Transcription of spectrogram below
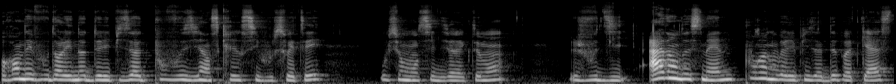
Rendez-vous dans les notes de l'épisode pour vous y inscrire si vous le souhaitez, ou sur mon site directement. Je vous dis à dans deux semaines pour un nouvel épisode de podcast.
